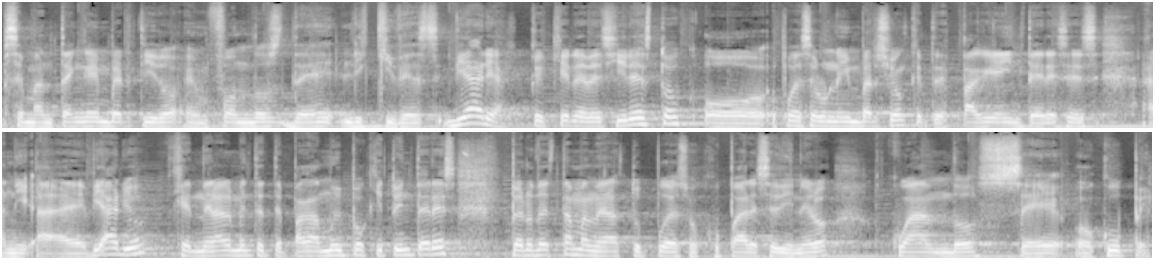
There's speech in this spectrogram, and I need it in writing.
se, mantenga invertido en fondos de liquidez diaria. ¿Qué quiere decir esto? O puede ser una inversión que te pague intereses a, a diario, generalmente te paga muy poquito interés, pero de esta manera tú puedes ocupar ese dinero cuando se ocupe.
